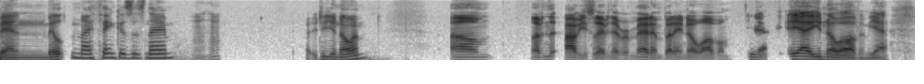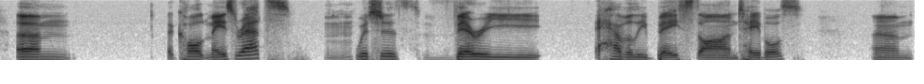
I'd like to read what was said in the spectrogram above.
Ben Milton, I think is his name. Mm-hmm. Do you know him? Um, I've n- obviously I've never met him, but I know of him. Yeah, yeah, you know of him. Yeah, um, called Maze Rats. Mm-hmm. which is very heavily based on tables. Um,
